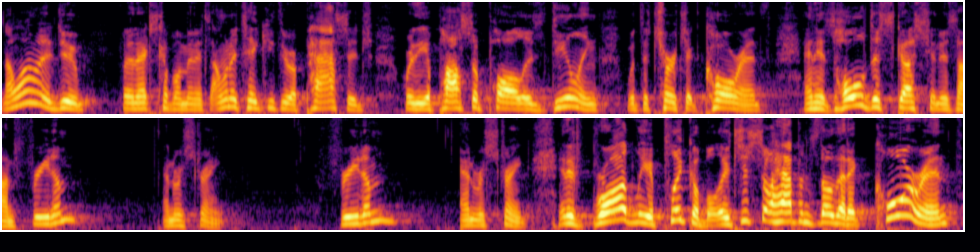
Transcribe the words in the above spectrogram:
Now, what I want to do for the next couple of minutes, I want to take you through a passage where the Apostle Paul is dealing with the church at Corinth, and his whole discussion is on freedom and restraint. Freedom and restraint. And it's broadly applicable. It just so happens, though, that at Corinth,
